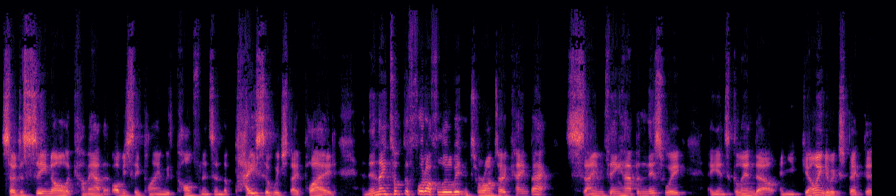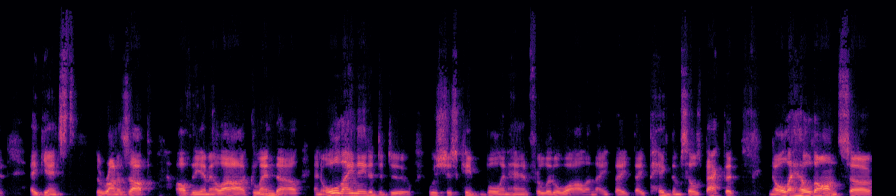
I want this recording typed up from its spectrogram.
So to see Nola come out, they're obviously playing with confidence and the pace at which they played. And then they took the foot off a little bit and Toronto came back. Same thing happened this week against Glendale. And you're going to expect it against the runners up of the MLR, Glendale, and all they needed to do was just keep the ball in hand for a little while, and they they they pegged themselves back. But Nola held on, so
